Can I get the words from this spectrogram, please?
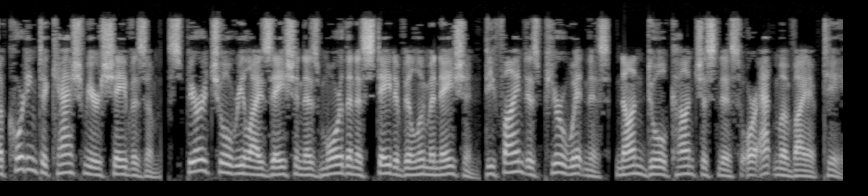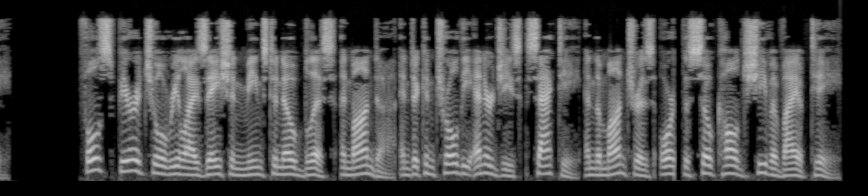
According to Kashmir Shaivism, spiritual realization is more than a state of illumination defined as pure witness, non-dual consciousness or atma vyapti. Full spiritual realization means to know bliss ananda and to control the energies sakti and the mantras or, the so-called Shiva vyapti.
